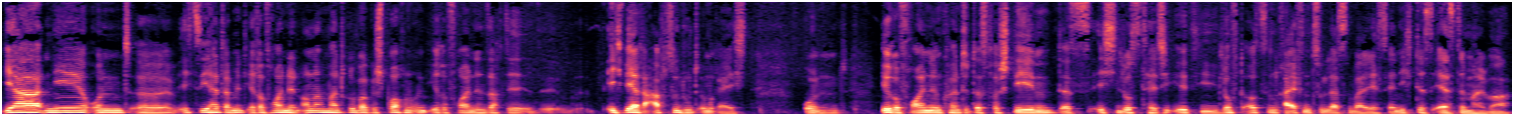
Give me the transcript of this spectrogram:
ja, nee und äh, ich, sie hat da mit ihrer Freundin auch noch mal drüber gesprochen und ihre Freundin sagte, äh, ich wäre absolut im Recht und ihre Freundin könnte das verstehen, dass ich Lust hätte, ihr die Luft aus den Reifen zu lassen, weil es ja nicht das erste Mal war,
